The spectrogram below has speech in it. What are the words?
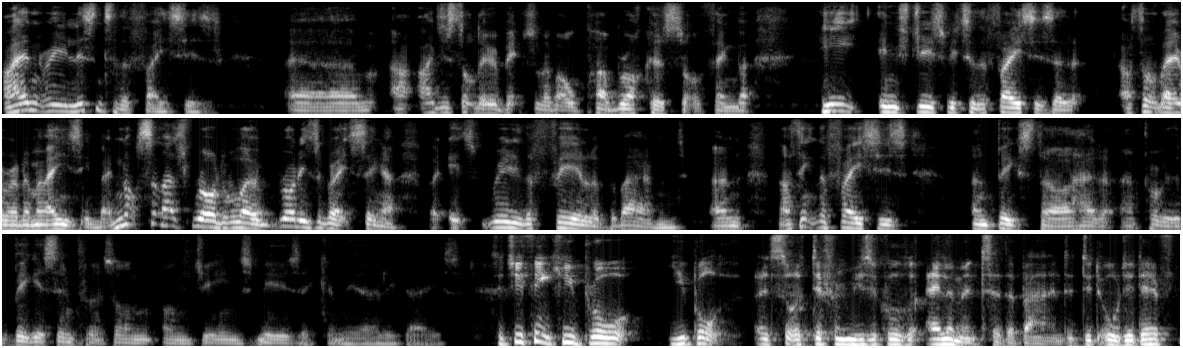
I hadn't really listened to the Faces um, I, I, just thought they were a bit sort of old pub rockers sort of thing. But he introduced me to the Faces, and I thought they were an amazing band. Not so much Rod, although Roddy's a great singer, but it's really the feel of the band. And I think the Faces and Big Star had, had probably the biggest influence on on Gene's music in the early days. So, do you think you brought you brought a sort of different musical element to the band? Did or did ev-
